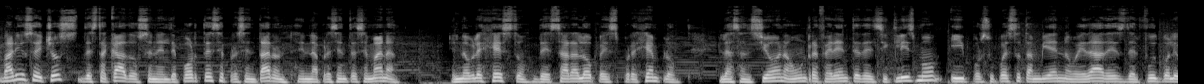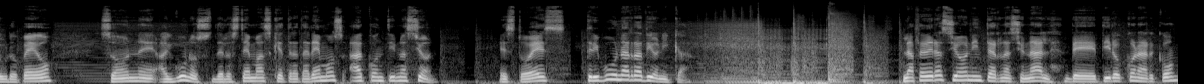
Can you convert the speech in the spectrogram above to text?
Varios hechos destacados en el deporte se presentaron en la presente semana. El noble gesto de Sara López, por ejemplo, la sanción a un referente del ciclismo y por supuesto también novedades del fútbol europeo son eh, algunos de los temas que trataremos a continuación. Esto es Tribuna Radiónica. La Federación Internacional de Tiro con Arco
